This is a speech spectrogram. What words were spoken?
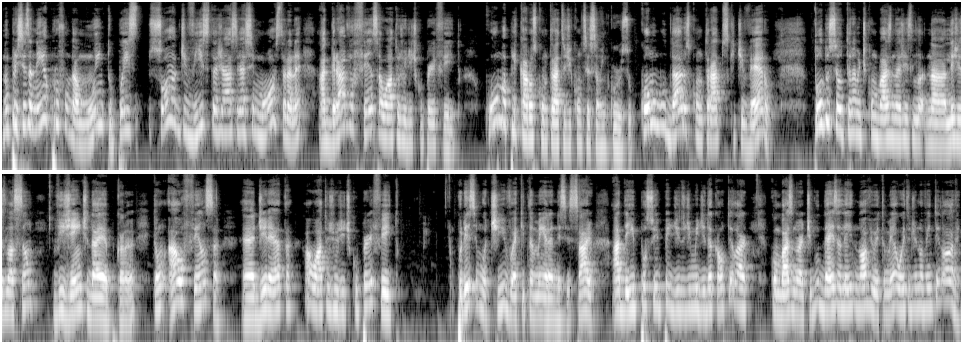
não precisa nem aprofundar muito, pois só de vista já, já se mostra né, a grave ofensa ao ato jurídico perfeito. Como aplicar os contratos de concessão em curso? Como mudar os contratos que tiveram todo o seu trâmite com base na, legisla na legislação vigente da época. Né? Então, a ofensa é, direta ao ato jurídico perfeito. Por esse motivo é que também era necessário a ADI possuir pedido de medida cautelar, com base no artigo 10 da Lei 9868 de 99,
